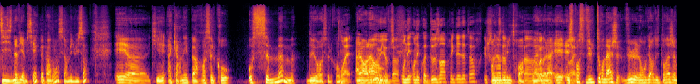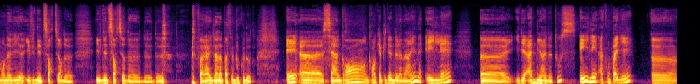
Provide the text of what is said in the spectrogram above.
19e siècle, pardon, c'est en 1800, et euh, qui est incarné par Russell Crowe au summum de Russell Crowe. Ouais. Alors là, Oui, on, oui, enfin, on est on est quoi deux ans après Gladiator quelque chose on est en ça 2003. Ben, ouais, voilà. voilà. Et, et je pense, vu le tournage, vu la longueur du tournage, à mon avis, euh, il venait de sortir de, il venait de sortir de, de, de, de- voilà, il en a pas fait beaucoup d'autres. Et euh, c'est un grand, grand capitaine de la marine, et il est, il est admiré de tous, et il est accompagné euh,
